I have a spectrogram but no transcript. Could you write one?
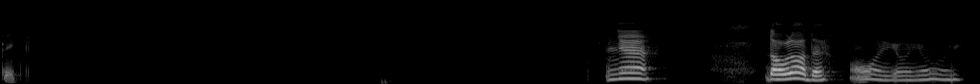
Pyk. Nie. Dał radę. Oj, oj, oj.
